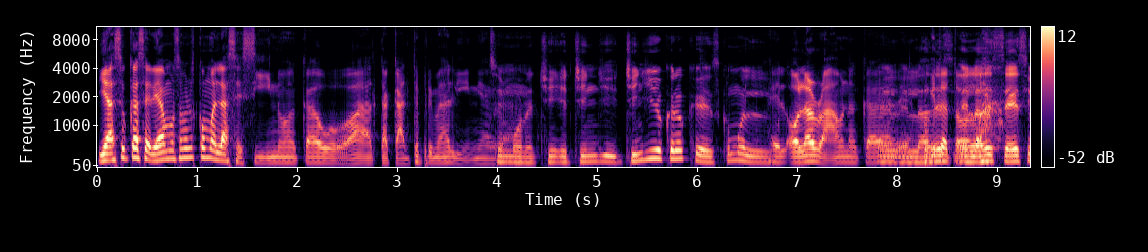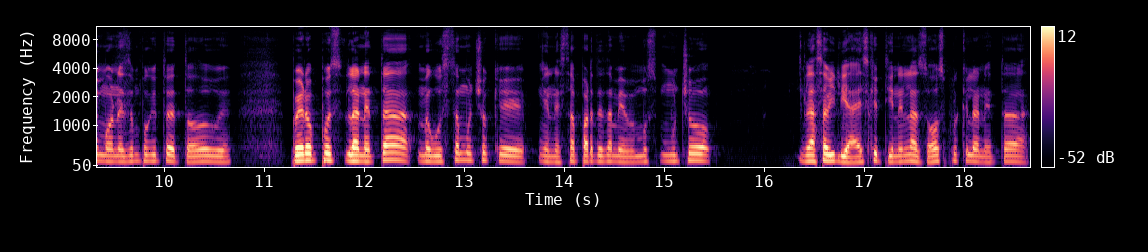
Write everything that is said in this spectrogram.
Y Asuka sería más o menos como el asesino acá o atacante primera línea. Simón, el, el Shinji. Shinji yo creo que es como el... El all around acá. El, un poquito de todo. el ADC, Simón, es un poquito de todo, güey. Pero pues la neta, me gusta mucho que en esta parte también vemos mucho las habilidades que tienen las dos, porque la neta,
